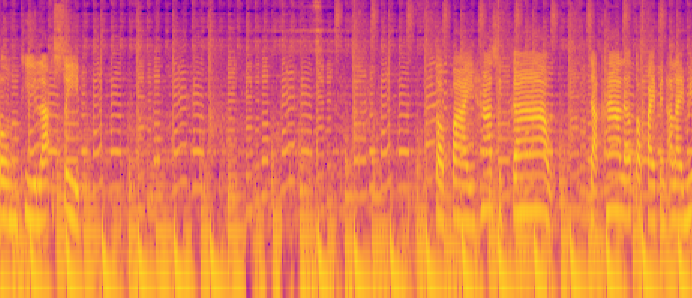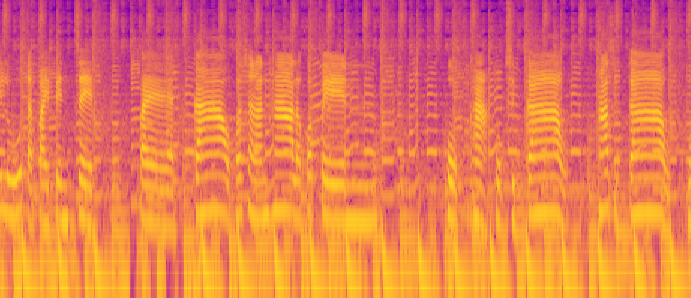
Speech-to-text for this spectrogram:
ลงทีละ 10ต่อไป 59 จาก 5 แล้วต่อไปเป็นอะไรไม่รู้แต่ไปเป็น 7 8 9 เพราะฉะนั้น 5 แล้วก็เป็น 6 ค่ะ 69 59 69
